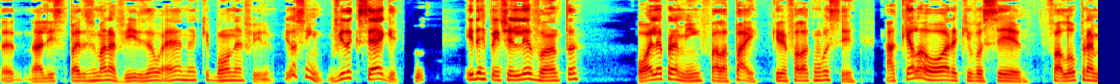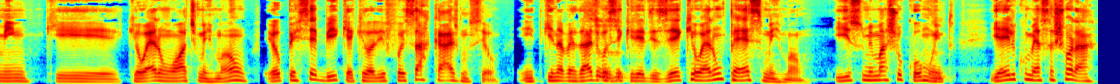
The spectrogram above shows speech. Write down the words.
É, Alice no País das Maravilhas. Eu, é, né? Que bom, né, filho? E assim, vida que segue. E de repente ele levanta, olha para mim e fala: Pai, queria falar com você. Aquela hora que você falou para mim que, que eu era um ótimo irmão, eu percebi que aquilo ali foi sarcasmo seu. E que na verdade você queria dizer que eu era um péssimo irmão. E isso me machucou muito. E aí ele começa a chorar.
